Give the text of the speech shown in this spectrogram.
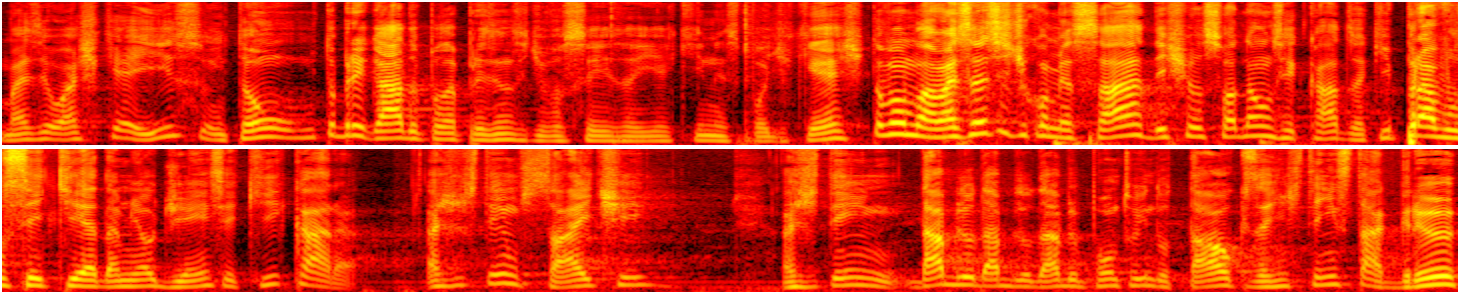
Mas eu acho que é isso. Então, muito obrigado pela presença de vocês aí aqui nesse podcast. Então vamos lá, mas antes de começar, deixa eu só dar uns recados aqui para você que é da minha audiência aqui, cara. A gente tem um site, a gente tem www.indotalks, a gente tem Instagram.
